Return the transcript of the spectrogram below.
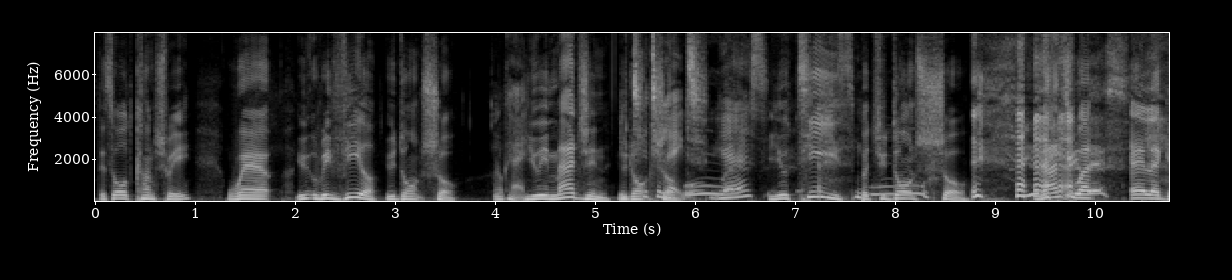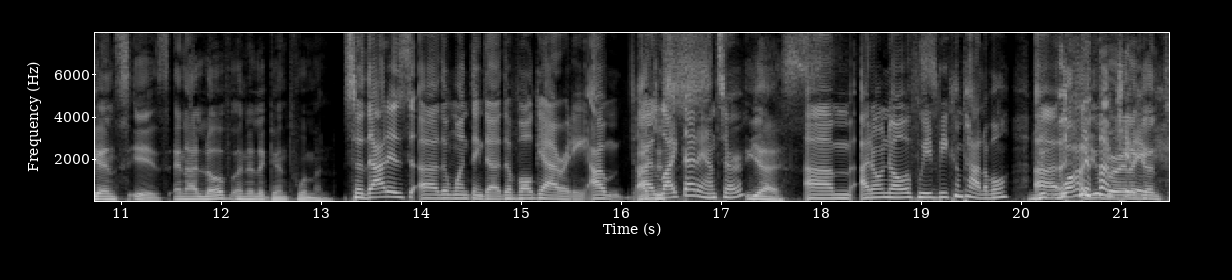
this old country where you reveal, you don't show. Okay. You imagine you, don't titillate. show. Yes. You tease, but you don't show. That's what elegance is, and I love an elegant woman. So that is uh, the one thing, the the vulgarity. Um, I I, just- like that answer. Yes. Um, I don't know if we'd be compatible. You- why? I'm very elegant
